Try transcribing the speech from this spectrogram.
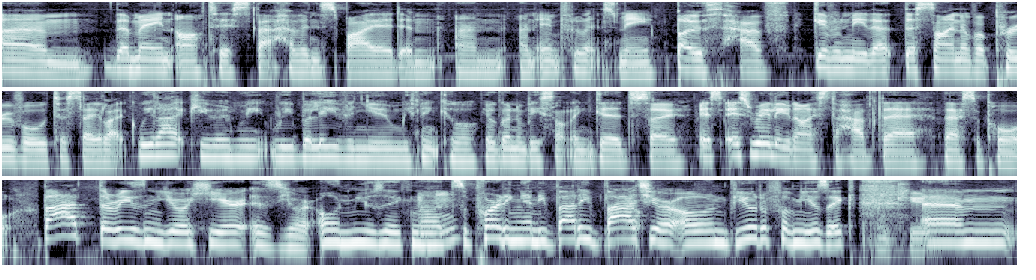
um, the main artists that have inspired and, and, and influenced me both have given me the, the sign of approval to say like we like you and we, we believe in you and we think you're you're going to be something good. So it's it's really nice to have their their support. But the reason you're here is your own music, not supporting anybody, but your own beautiful music. Thank you. Um,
